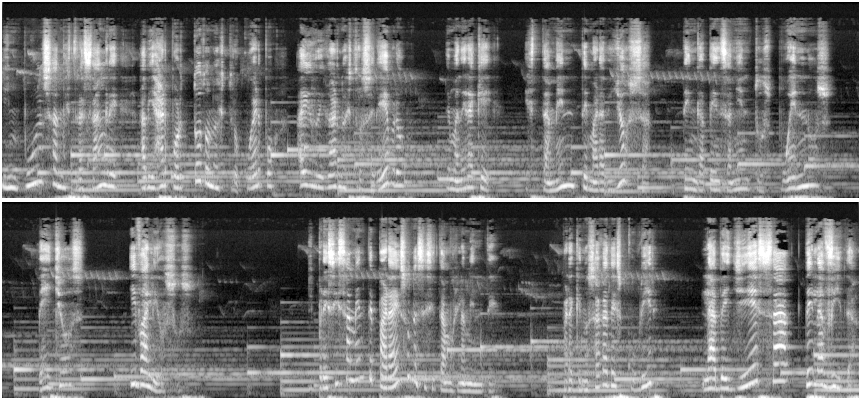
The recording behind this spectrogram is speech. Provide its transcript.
impulsa nuestra sangre a viajar por todo nuestro cuerpo, a irrigar nuestro cerebro, de manera que esta mente maravillosa tenga pensamientos buenos, bellos y valiosos. Y precisamente para eso necesitamos la mente, para que nos haga descubrir la belleza de la vida,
